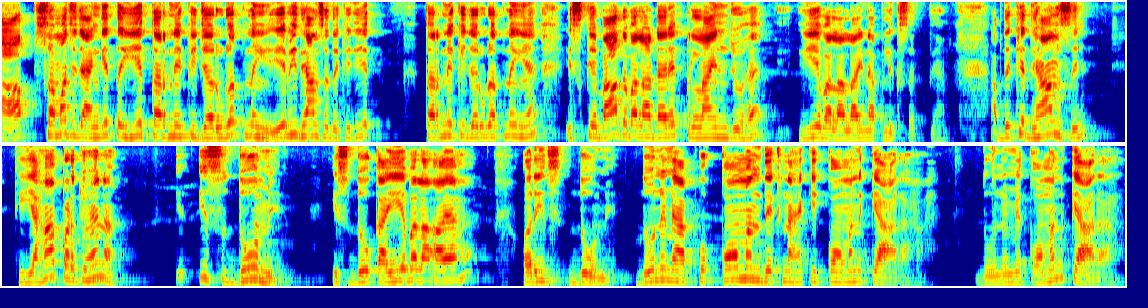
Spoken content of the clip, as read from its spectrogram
आप समझ जाएँगे तो ये करने की ज़रूरत नहीं है। ये भी ध्यान से देखिए, ये करने की ज़रूरत नहीं है। इसके बाद वाला डायरेक्ट लाइन जो है, ये वाला लाइन आप लिख सकते हैं। अब देखिए ध्यान से कि यहाँ पर जो है ना, इस दो में इस दो का ये वाला आया है और इस दो में, दोनों में आपको कॉमन देखना है कि कॉमन क्या आ रहा है। दोनों में कॉमन क्या आ रहा है।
